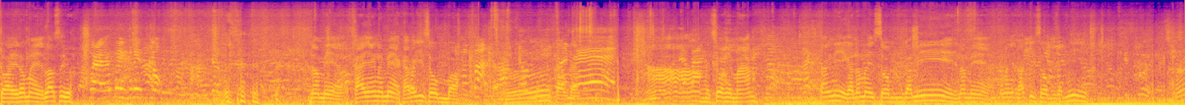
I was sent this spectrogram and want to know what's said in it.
ซอยเราไม่เราซื้อไปเป็นเกล็ดจกน้าแม่ขายหยังนะแม่ขายพักที่ส้มบ่เออขายกัน อ่าๆให้ช่วงให้มันทั้งนี้ก็น้ำไม่ส้มก็มีน้าแม่น้ำไม่พักที่ส้มก็มีเอ้า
